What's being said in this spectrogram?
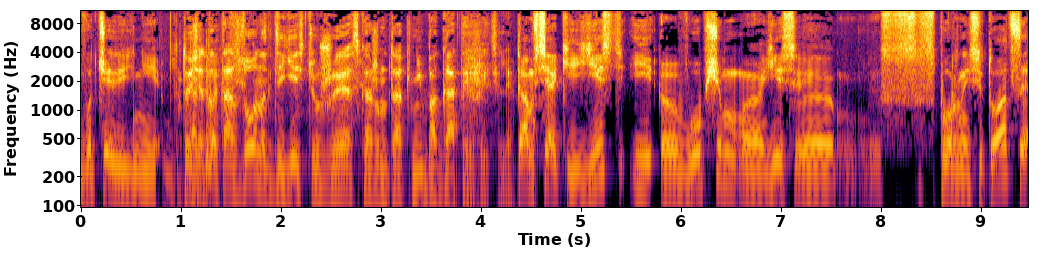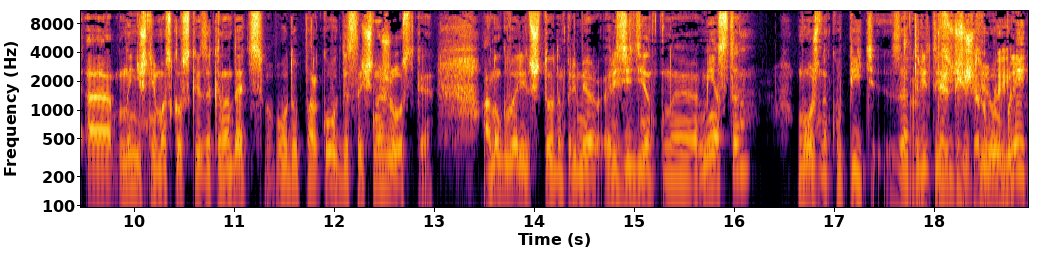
вот... Не, то есть это та зона, где есть уже, скажем так, небогатые жители? Там всякие есть, и, э, в общем, есть спорные ситуации, а нынешнее московское законодательство законодательство по поводу парковок достаточно жесткое. Оно говорит, что, например, резидентное место можно купить за 3000 рублей, рублей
